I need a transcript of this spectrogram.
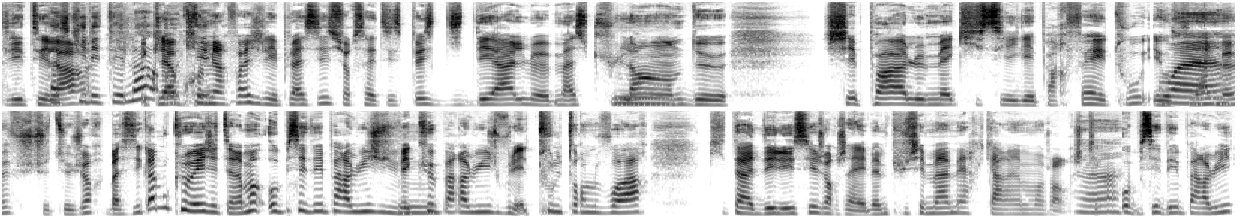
qu'il était parce là. qu'il était là Et que la première fois, je l'ai placé sur cette espèce d'idéal masculin Mm. de. Je sais pas, le mec, il, sait- il est parfait et tout. Et au final, meuf, je te jure, bah, c'est comme Chloé, j'étais vraiment obsédée par lui, je vivais Mm. que par lui, je voulais tout le temps le voir, quitte à délaisser, genre j'allais même plus chez ma mère carrément, genre j'étais obsédée par lui. Et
